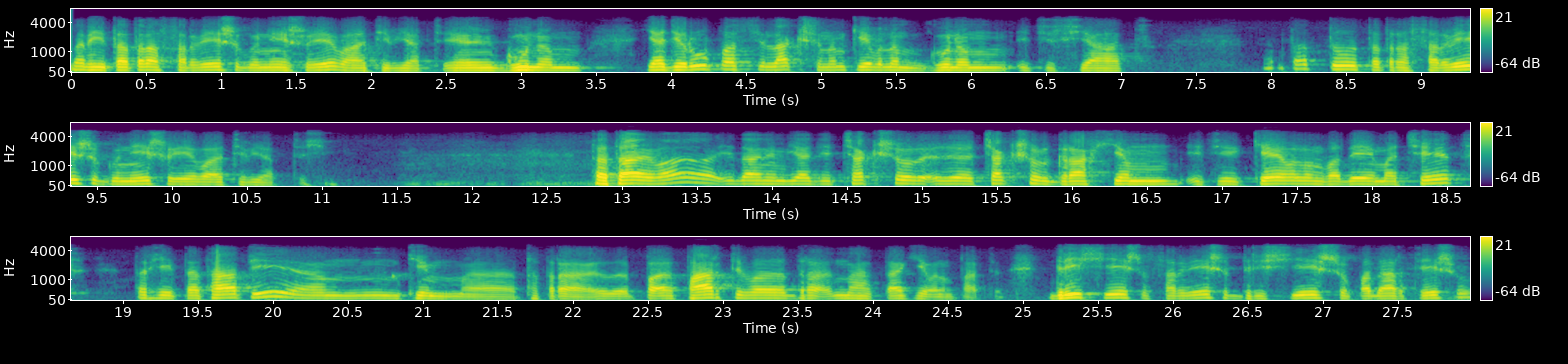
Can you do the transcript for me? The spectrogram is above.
तर्हि तत्र सर्वेषु गुणेषु एव अतिव्याप्ति गुणं। यदि रूपस्य लक्षणं केवलं गुणम् इति स्यात् तत्तु तत्र सर्वेषु गुणेषु एव अतिव्याप्तिः तथा एव इदानीं यदि चक्षुर् चक्षुर्ग्राह्यम् इति केवलं वदेम चेत् तर्हि तथापि किं तत्र पार्थिव न केवलं पार्थिव दृश्येषु सर्वेषु दृश्येषु पदार्थेषु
